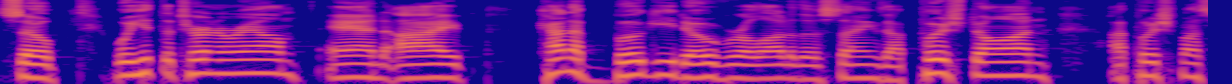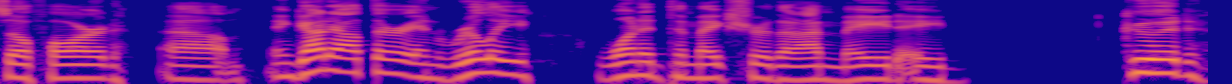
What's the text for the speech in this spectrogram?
So we hit the turnaround and I kind of boogied over a lot of those things. I pushed on, I pushed myself hard, um, and got out there and really wanted to make sure that I made a good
